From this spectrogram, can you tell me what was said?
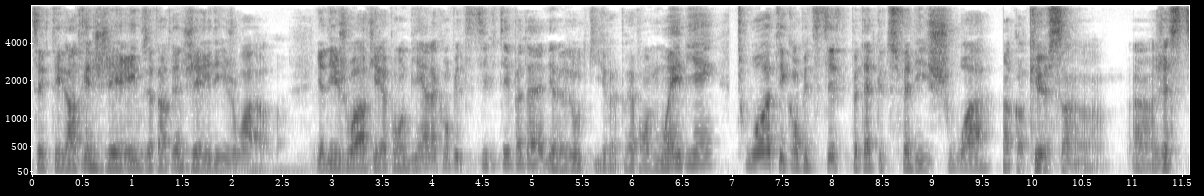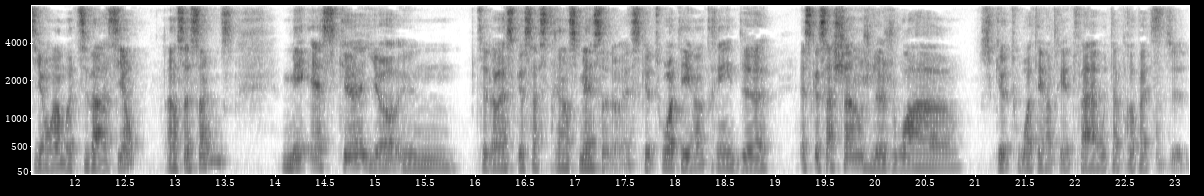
Tu t'es en train de gérer, vous êtes en train de gérer des joueurs. Il y a des joueurs qui répondent bien à la compétitivité peut-être, il y en a d'autres qui ré- répondent moins bien. Toi, t'es compétitif, peut-être que tu fais des choix en caucus, en, en gestion, en motivation, en ce sens. Mais est-ce qu'il y a une... Tu sais là, est-ce que ça se transmet ça là? Est-ce que toi, t'es en train de... Est-ce que ça change le joueur, ce que toi, t'es en train de faire ou ta propre attitude?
